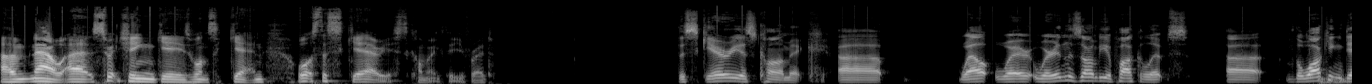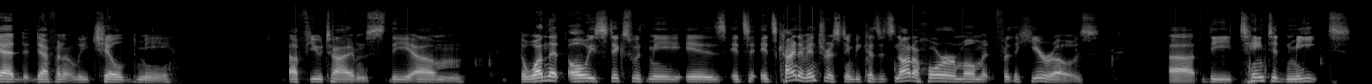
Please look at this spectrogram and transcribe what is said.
Um, now, uh, switching gears once again, what's the scariest comic that you've read? The scariest comic. Uh, well, we're we're in the zombie apocalypse. Uh, the Walking Dead definitely chilled me a few times. The um, the one that always sticks with me is it's it's kind of interesting because it's not a horror moment for the heroes. Uh, the tainted meat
